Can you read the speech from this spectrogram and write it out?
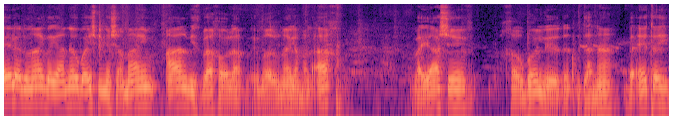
אל אדוני ויענהו באש מן השמיים על מזבח העולם. ויאמר אדוני למלאך וישב חרבון לדנה בעת ההיא.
